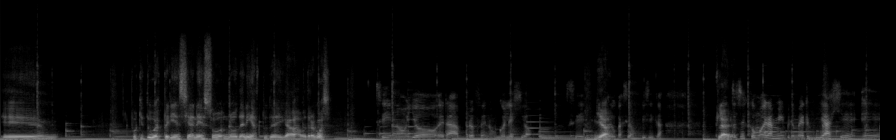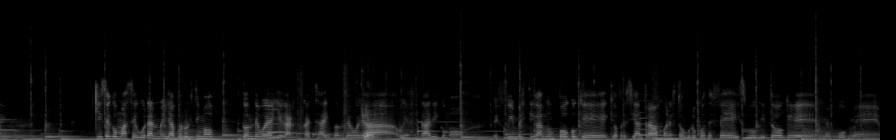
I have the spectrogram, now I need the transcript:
Eh, porque tu experiencia en eso no tenías, tú te dedicabas a otra cosa. Sí, no, yo era profe en un colegio, sí, Ya. de educación física. Claro, Entonces, como era mi primer viaje, eh, quise como asegurarme ya por último dónde voy a llegar, ¿cachai? ¿Dónde voy, a, voy a estar? Y como fui investigando un poco que, que ofrecían trabajo en estos grupos de Facebook y todo, que me, me,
